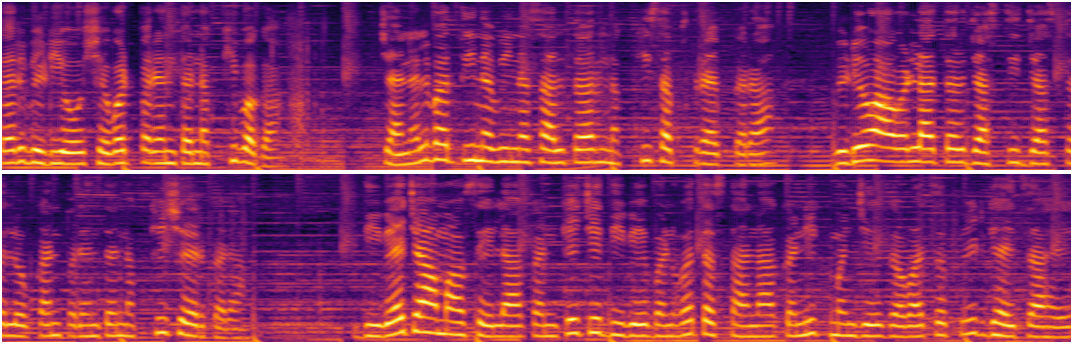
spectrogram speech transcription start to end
तर व्हिडिओ शेवटपर्यंत नक्की बघा. चॅनलवरती नवीन असाल तर नक्की सबस्क्राईब करा. व्हिडिओ आवडला तर जास्तीत जास्त लोकांपर्यंत नक्की शेअर करा. दिव्याच्या अमावसेला कणकेचे दिवे बनवत असताना कणिक म्हणजे गव्हाचं पीठ घ्यायचं आहे.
